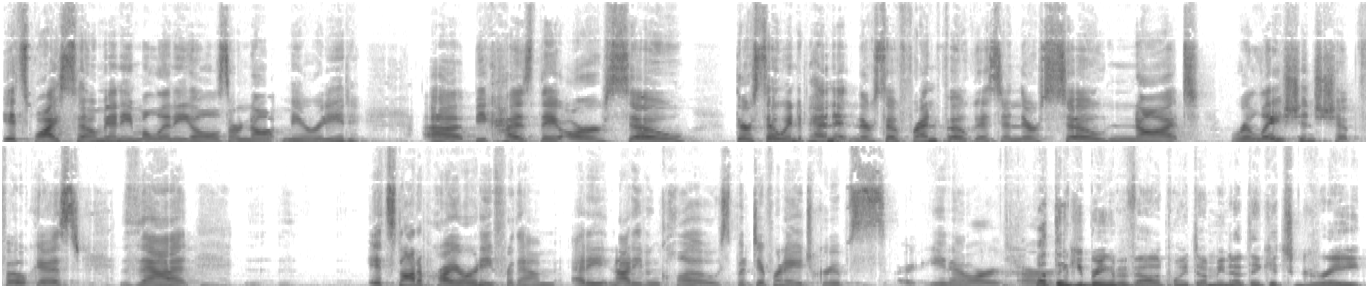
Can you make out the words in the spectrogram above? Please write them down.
It's why so many millennials are not married uh, because they are so they're so independent and they're so friend focused and they're so not relationship focused that it's not a priority for them at e- not even close. But different age groups, are, you know, are. are Well, I think you bring up a valid point. Though. I mean, I think it's great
